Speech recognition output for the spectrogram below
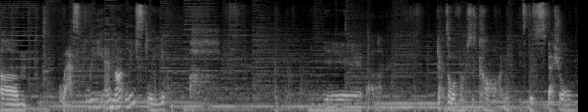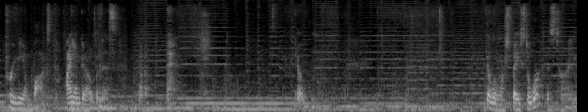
Um, lastly and not leastly, oh, yeah. Godzilla vs. Kong. It's the special premium box. I am gonna open this. A little more space to work this time.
